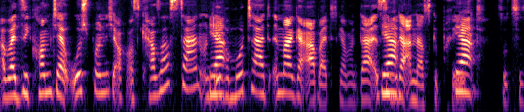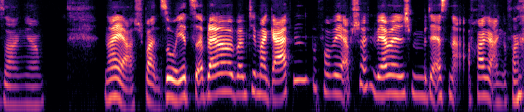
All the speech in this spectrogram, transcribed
Aber sie kommt ja ursprünglich auch aus Kasachstan und ja. ihre Mutter hat immer gearbeitet und da ist ja. sie wieder anders geprägt, ja. sozusagen, ja. Naja, spannend. So, jetzt äh, bleiben wir beim Thema Garten, bevor wir hier abschalten. Wir haben ja nicht mit der ersten Frage angefangen.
